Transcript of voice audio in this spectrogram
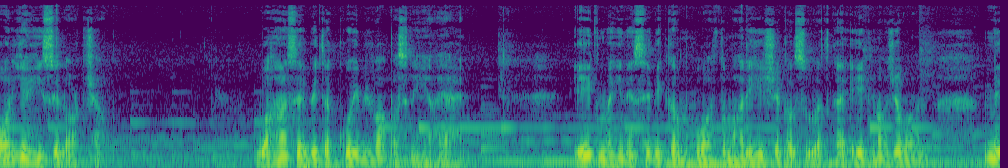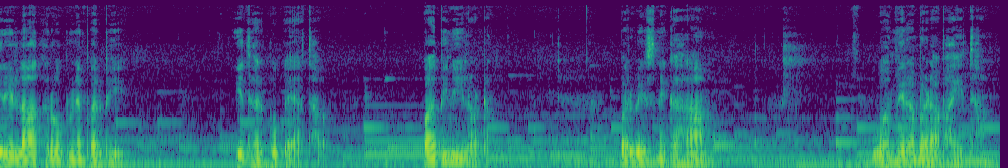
और यहीं से लौट जाओ। वहाँ से अभी तक कोई भी वापस नहीं आया है। एक महीने से भी कम हुआ तुम्हारी ही शक्ल सूरत का एक नौजवान मेरे लाख रोकने पर भी इधर को गया था। वह भी नहीं लौटा। परवेज ने कहा, वह मेरा बड़ा भाई था।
